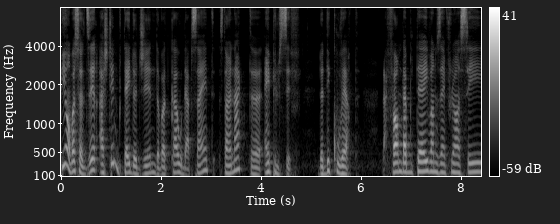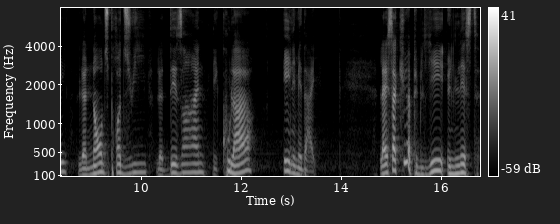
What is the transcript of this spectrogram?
Puis on va se le dire, acheter une bouteille de gin, de vodka ou d'absinthe, c'est un acte euh, impulsif, de découverte. La forme de la bouteille va nous influencer, le nom du produit, le design, les couleurs et les médailles. La SAQ a publié une liste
